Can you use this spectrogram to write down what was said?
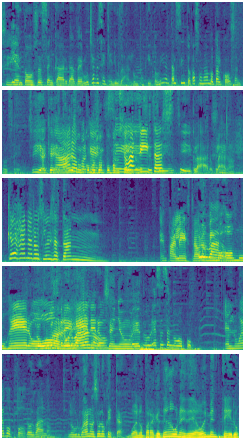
Sí. y entonces se encarga de, muchas veces hay que ayudarlo un poquito. Mira, tal sitio está sonando tal cosa, entonces. Sí, hay que Claro, darles un, porque como empujoncito. Los artistas. Sí, sí, claro, claro. ¿Qué géneros les están en palestra ahora Urbano. mismo? O mujer, o urbano, hombre, urbano. género. Señores, Eh, Ese es el nuevo pop, El nuevo pop. lo urbano. lo urbano, eso es lo que está. Bueno, para que tengan una idea, hoy me entero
